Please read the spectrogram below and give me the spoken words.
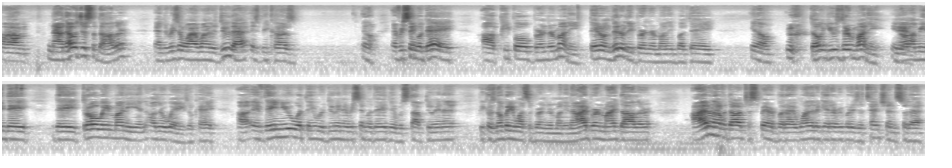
Um, now that was just a dollar, and the reason why I wanted to do that is because, you know, every single day, uh, people burn their money. They don't literally burn their money, but they, you know, don't use their money. You know, Yeah. I mean, they they throw away money in other ways. Okay. Uh, if they knew what they were doing every single day, they would stop doing it because nobody wants to burn their money. Now I burn my dollar. I don't have a dollar to spare, but I wanted to get everybody's attention so that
